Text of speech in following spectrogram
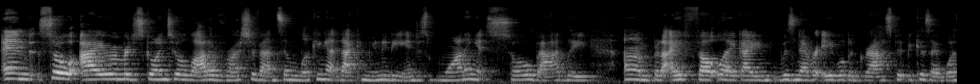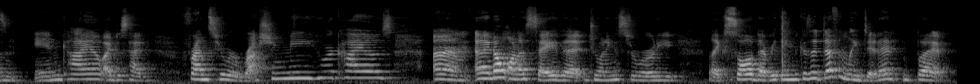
and so I remember just going to a lot of Rush events and looking at that community and just wanting it so badly. Um, but I felt like I was never able to grasp it because I wasn't in Chi O. I just had friends who were rushing me who were Chi Os. Um, and I don't want to say that joining a sorority like solved everything because it definitely didn't. But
